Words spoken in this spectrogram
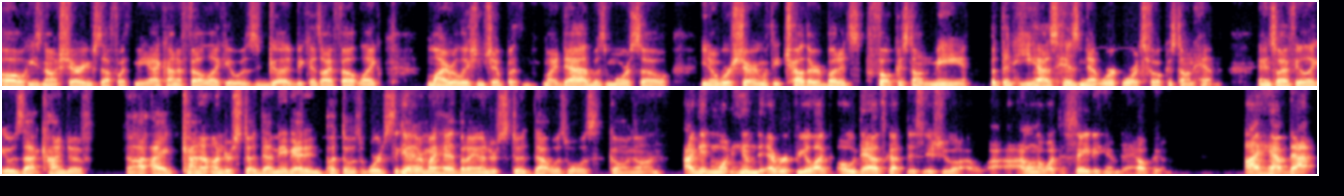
oh, he's not sharing stuff with me. I kind of felt like it was good because I felt like my relationship with my dad was more so, you know, we're sharing with each other, but it's focused on me. But then he has his network where it's focused on him. And so I feel like it was that kind of, I, I kind of understood that. Maybe I didn't put those words together yeah. in my head, but I understood that was what was going on. I didn't want him to ever feel like, oh, dad's got this issue. I, I don't know what to say to him to help him. I have that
